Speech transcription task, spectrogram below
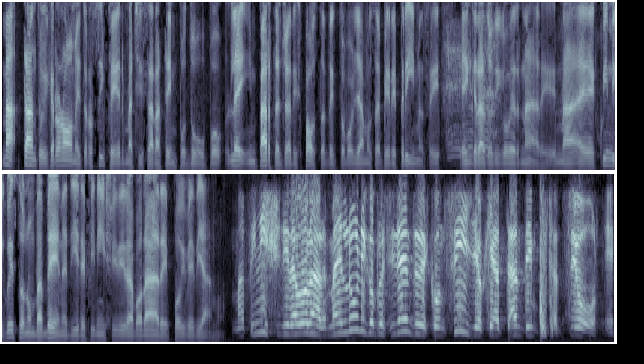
ma tanto il cronometro si ferma, ci sarà tempo dopo. Lei in parte ha già risposto, ha detto vogliamo sapere prima se eh, è in grado beh. di governare, ma eh, quindi questo non va bene dire finisci di lavorare e poi vediamo. Ma finisci di lavorare, ma è l'unico Presidente del Consiglio che ha tante imputazioni,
